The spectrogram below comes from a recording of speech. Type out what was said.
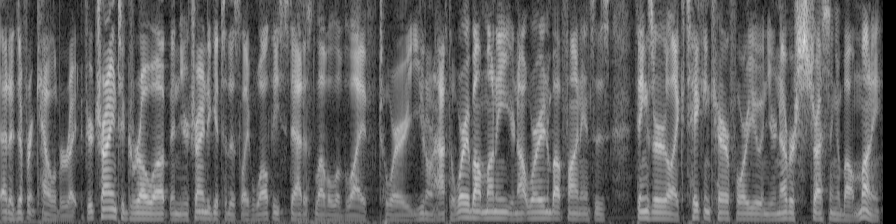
at a different caliber, right? If you're trying to grow up and you're trying to get to this like wealthy status level of life to where you don't have to worry about money, you're not worrying about finances, things are like taken care for you and you're never stressing about money.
